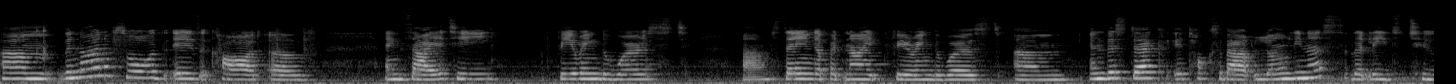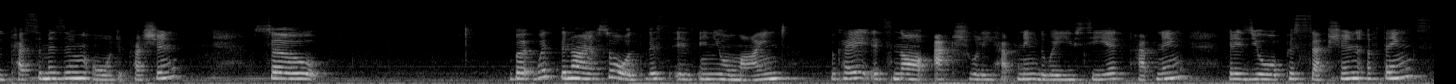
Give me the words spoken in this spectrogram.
Um, the nine of swords is a card of anxiety fearing the worst um, staying up at night fearing the worst um, in this deck it talks about loneliness that leads to pessimism or depression so but with the Nine of Swords, this is in your mind, okay? It's not actually happening the way you see it happening. It is your perception of things.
